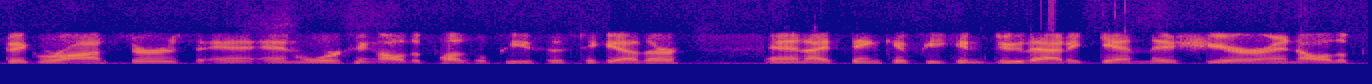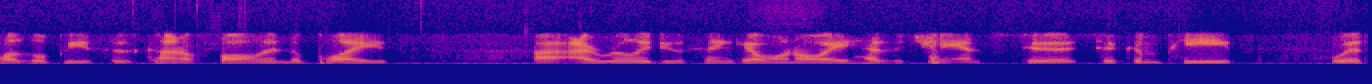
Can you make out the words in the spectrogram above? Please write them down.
big rosters and, and working all the puzzle pieces together. And I think if he can do that again this year and all the puzzle pieces kind of fall into place, I I really do think Illinois has a chance to, to compete with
